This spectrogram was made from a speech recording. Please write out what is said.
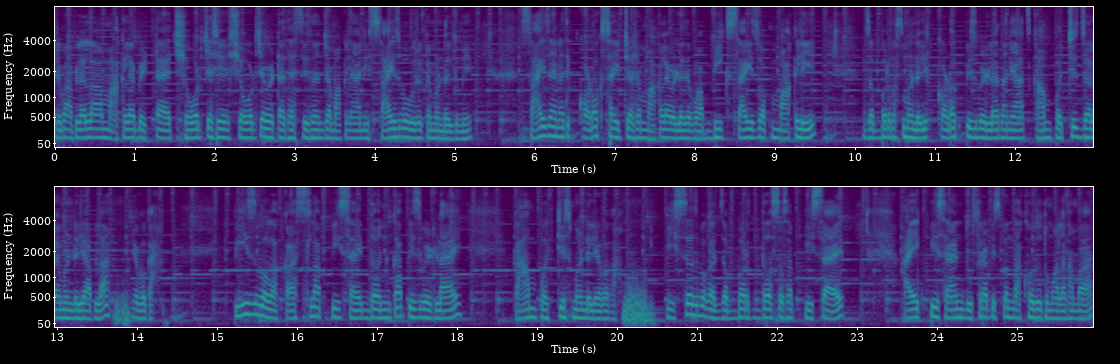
तरी पण आपल्याला माकल्या भेटत आहेत शेवटच्या शे शेवटच्या भेटत आहेत ह्या सीझनच्या माकल्या. आणि साईज बघू शकता मंडळी तुम्ही. साईज आहे ना ती कडक साईजच्या अशा माकल्या भेटल्या बघा बिग साईज ऑफ माकली. जबरदस्त मंडळी कडक पीस भेटल्यात आणि आज काम पच्चीस झालं आहे मंडळी आपला. हे बघा. पीस बघा कसला पीस आहे. दणका पीस भेटला आहे. काम पच्चीस मंडळी आहे बघा. पीसच बघा जबरदस्त असा पीस आहे. हा एक पीस आहे आणि दुसरा पीस पण दाखवतो तुम्हाला थांबा.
